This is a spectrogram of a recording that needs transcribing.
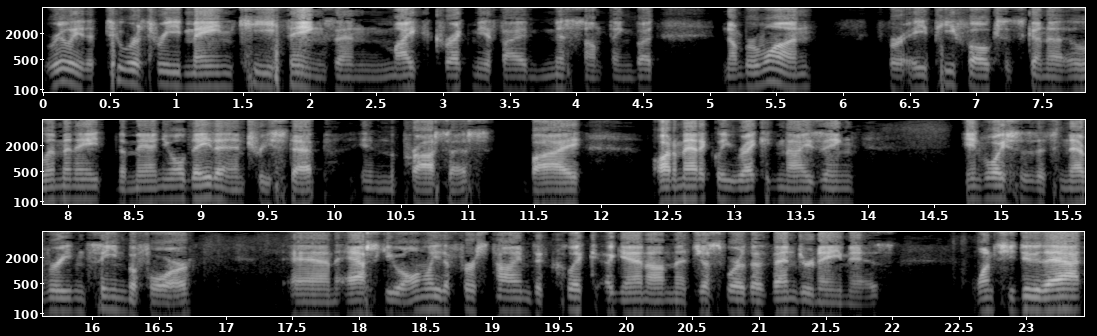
really the two or three main key things, and Mike, correct me if I miss something, but number one, for AP folks, it's going to eliminate the manual data entry step in the process by automatically recognizing invoices that's never even seen before and ask you only the first time to click again on the just where the vendor name is. Once you do that,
